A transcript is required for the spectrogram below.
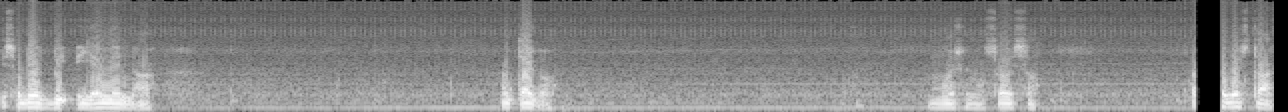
I sobie wbijemy na... Na tego. Może na Soysa. To jest tak.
